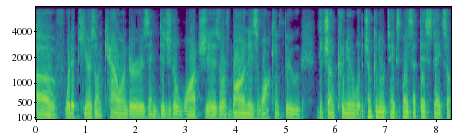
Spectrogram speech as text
of what appears on calendars and digital watches, or if Bond is walking through the Junkanoo, well, the Junkanoo takes place at this date. So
